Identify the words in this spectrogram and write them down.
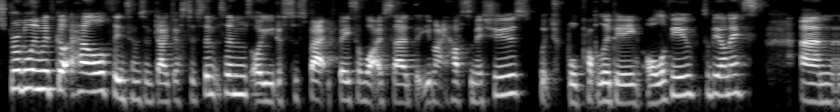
struggling with gut health in terms of digestive symptoms, or you just suspect based on what I've said that you might have some issues, which will probably be all of you, to be honest, um,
